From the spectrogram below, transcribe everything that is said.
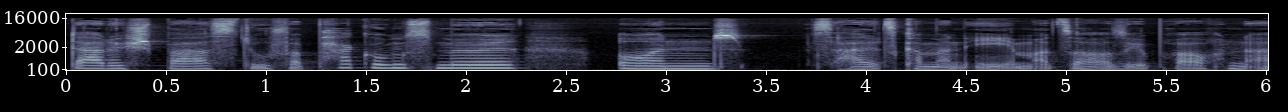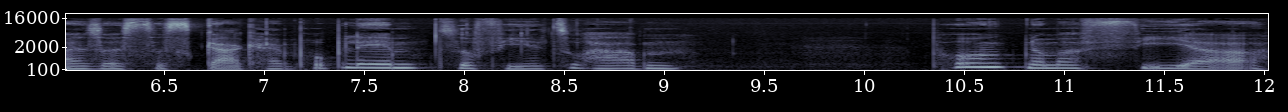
Dadurch sparst du Verpackungsmüll und Salz kann man eh immer zu Hause gebrauchen, also ist es gar kein Problem, so viel zu haben. Punkt Nummer 4.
